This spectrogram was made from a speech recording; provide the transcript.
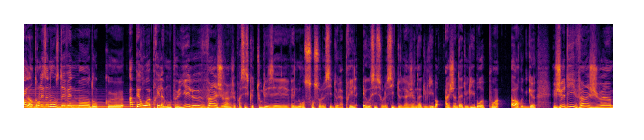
Alors, dans les annonces d'événements, donc euh, apéro April à Montpellier le 20 juin. Je précise que tous les événements sont sur le site de l'April et aussi sur le site de l'agenda du libre, agendadulibre.org. Jeudi 20 juin,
